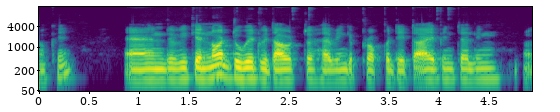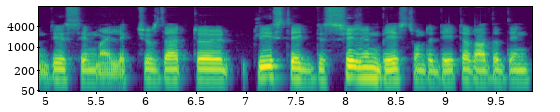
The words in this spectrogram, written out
Okay. And we cannot do it without having a proper data. I've been telling this in my lectures that uh, please take decision based on the data rather than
